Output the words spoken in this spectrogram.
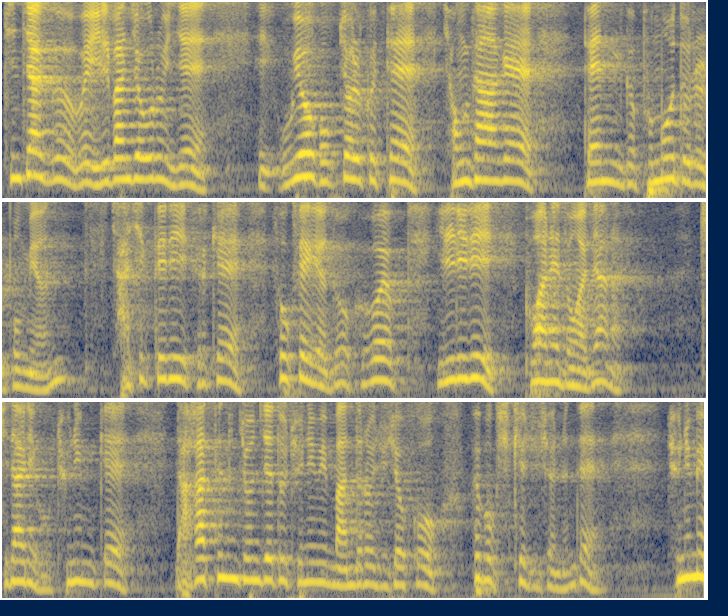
진짜 그 왜 일반적으로 이제 우여곡절 끝에 정상하게 된 그 부모들을 보면 자식들이 그렇게 속색여도 그거에 일일이 부안해 동하지 않아요. 기다리고 주님께 나 같은 존재도 주님이 만들어 주셨고 회복시켜 주셨는데 주님이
